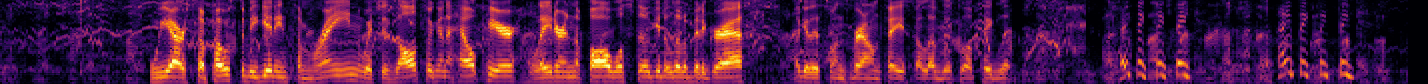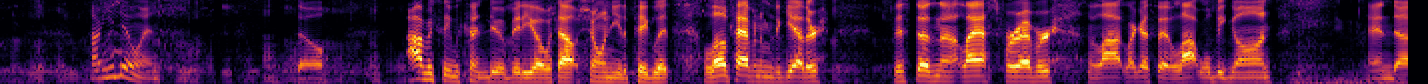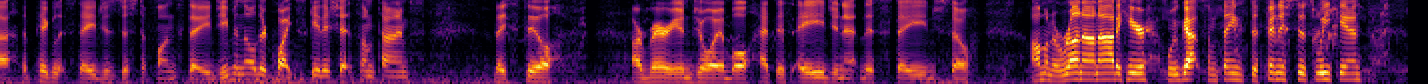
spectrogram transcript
We are supposed to be getting some rain, which is also gonna help here. Later in the fall, we'll still get a little bit of grass. Look at this one's brown face. I love this little piglet. Hey, pig, pig, pig. Hey, pig, pig, pig. How are you doing? So, obviously we couldn't do a video without showing you the piglets. Love having them together. This does not last forever. A lot, like I said, a lot will be gone. And uh, the piglet stage is just a fun stage. Even though they're quite skittish at sometimes, they still are very enjoyable at this age and at this stage. So I'm gonna run on out of here. We've got some things to finish this weekend,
